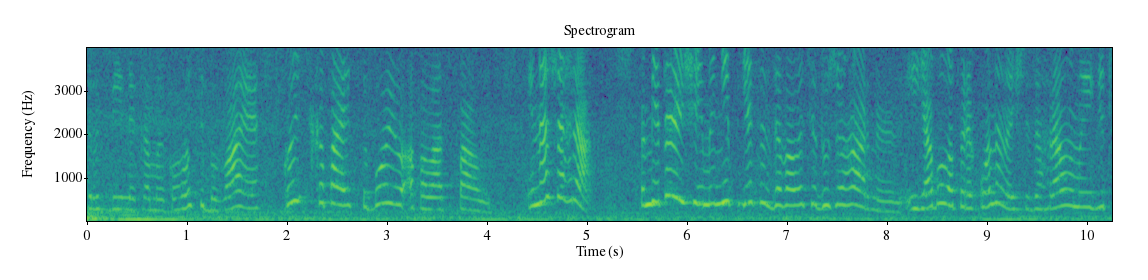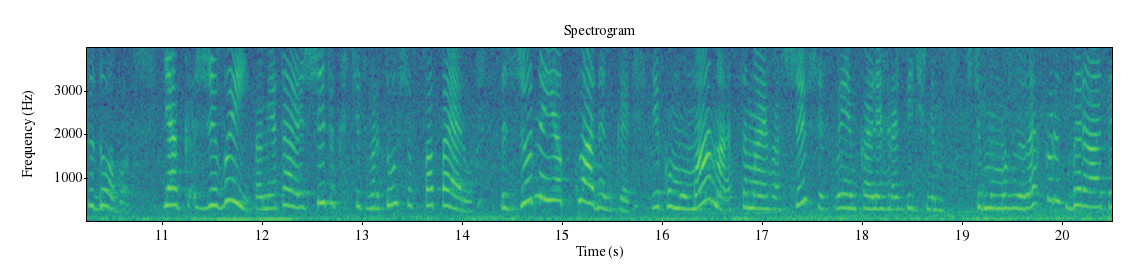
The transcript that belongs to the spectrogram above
з розбійниками, когось убиває, когось хапає з собою, а палац палить. І наша гра. Пам'ятаю, що і мені п'єса здавалася дуже гарною, і я була переконана, що заграли ми її чудово. Як живий, пам'ятаю, шиток з четвертушок паперу, без жодної обкладинки, в якому мама, сама його зшивши своїм каліграфічним, щоб ми могли легко розбирати,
